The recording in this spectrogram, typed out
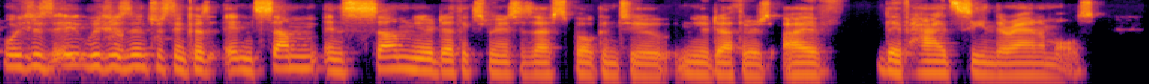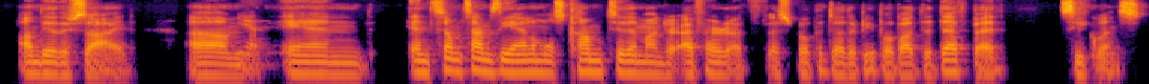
which is which is interesting because in some in some near death experiences I've spoken to near deathers, I've they've had seen their animals on the other side. Um, yeah. and and sometimes the animals come to them under I've heard I've, I've spoken to other people about the deathbed sequence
